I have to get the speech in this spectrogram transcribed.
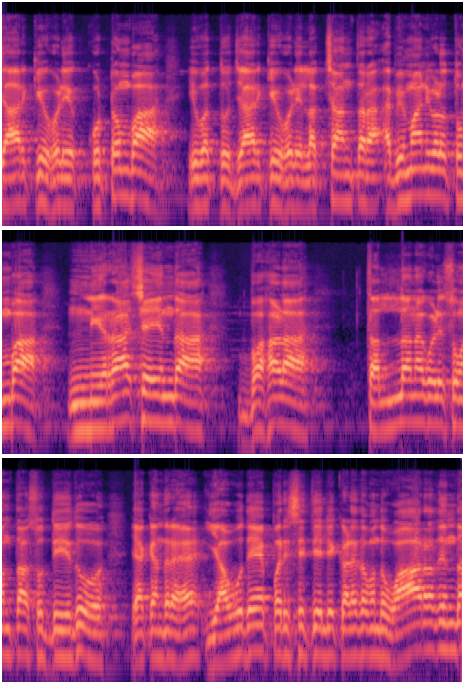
ಜಾರಕಿಹೊಳಿ ಕುಟುಂಬ, ಇವತ್ತು ಜಾರಕಿಹೊಳಿ ಲಕ್ಷಾಂತರ ಅಭಿಮಾನಿಗಳು ತುಂಬ ನಿರಾಶೆಯಿಂದ ಬಹಳ ತಲ್ಲಣಗೊಳಿಸುವಂಥ ಸುದ್ದಿ ಇದು. ಯಾಕಂದರೆ ಯಾವುದೇ ಪರಿಸ್ಥಿತಿಯಲ್ಲಿ ಕಳೆದ ಒಂದು ವಾರದಿಂದ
